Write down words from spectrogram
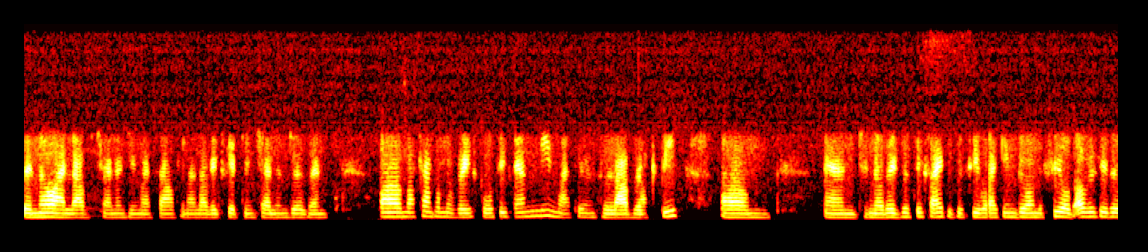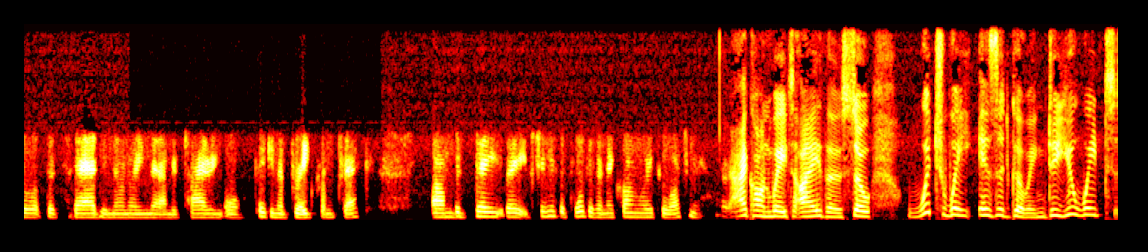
they know I love challenging myself and I love accepting challenges. And um, I come from a very sporty family. My parents love rugby. Um, and you know they're just excited to see what I can do on the field. Obviously, they're a bit sad, you know, knowing that I'm retiring or taking a break from track. Um, but they they're extremely supportive and they can't wait to watch me. I can't wait either. So, which way is it going? Do you wait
